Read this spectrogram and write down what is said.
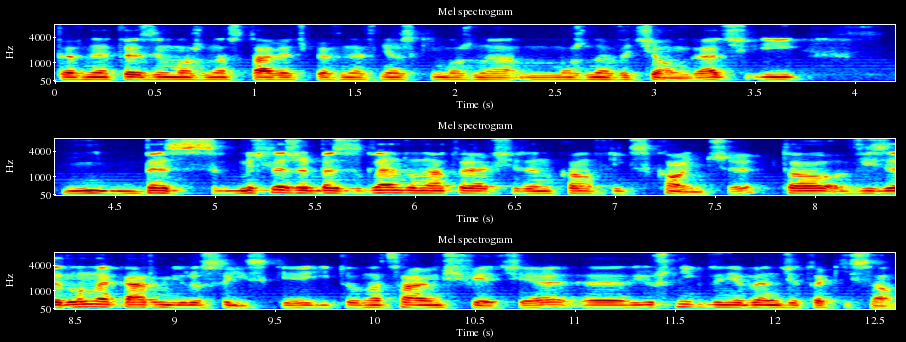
pewne tezy można stawiać, pewne wnioski można, można wyciągać i bez, myślę, że bez względu na to, jak się ten konflikt skończy, to wizerunek armii rosyjskiej i to na całym świecie e, już nigdy nie będzie taki sam.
